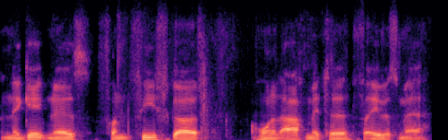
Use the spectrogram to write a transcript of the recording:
ein Ergebnis von 5 Grad 108 Meter für Eversmeer,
